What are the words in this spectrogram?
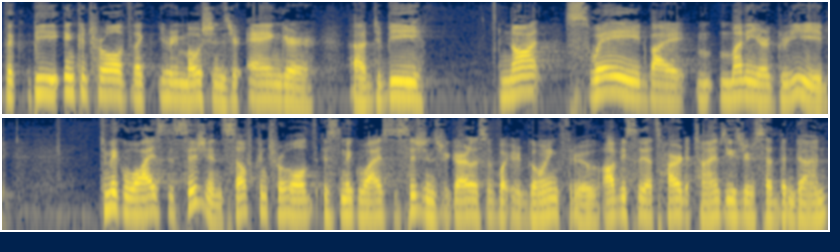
the, be in control of like your emotions, your anger, uh, to be not swayed by money or greed, to make wise decisions. Self-controlled is to make wise decisions regardless of what you're going through. Obviously that's hard at times, easier said than done.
